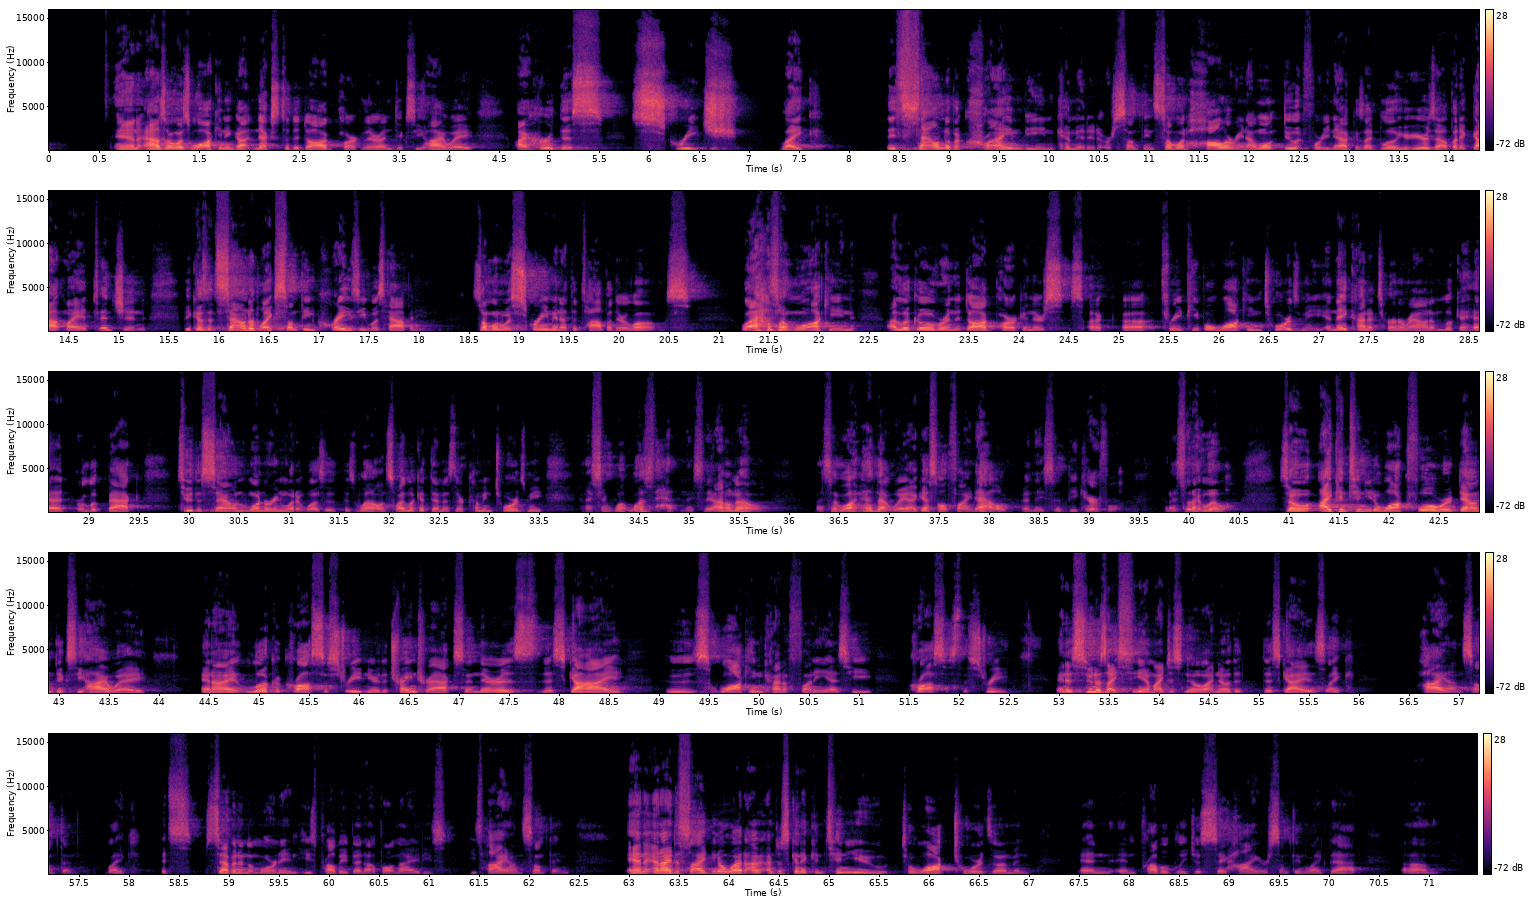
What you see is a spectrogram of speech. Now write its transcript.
And as I was walking and got next to the dog park there on Dixie Highway, I heard this screech like the sound of a crime being committed or something, someone hollering. I won't do it for you now because I'd blow your ears out, but it got my attention because it sounded like something crazy was happening. Someone was screaming at the top of their lungs. Well, as I'm walking, I look over in the dog park and there's uh, uh, three people walking towards me, and they kind of turn around and look ahead or look back to the sound, wondering what it was as well. And so I look at them as they're coming towards me, and I say, What was that? And they say, I don't know. I said, Well, I'm headed that way. I guess I'll find out. And they said, Be careful. And I said, I will. So I continue to walk forward down Dixie Highway, and I look across the street near the train tracks, and there is this guy who's walking kind of funny as he crosses the street. And as soon as I see him, I just know I know that this guy is like high on something. Like it's seven in the morning. He's probably been up all night. He's he's high on something. And, and I decide, you know what, I'm just going to continue to walk towards him and, and, and probably just say hi or something like that. Um,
